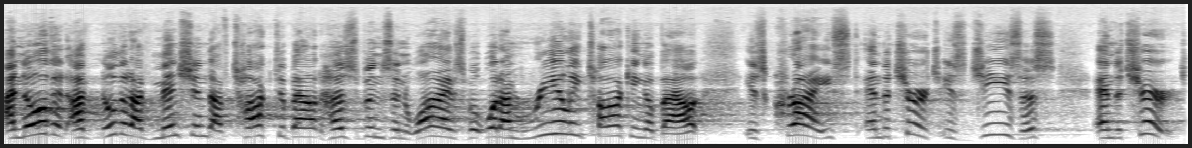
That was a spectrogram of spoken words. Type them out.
I know that, I've, know that I've mentioned, I've talked about husbands and wives, but what I'm really talking about is Christ and the church, is Jesus and the church.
